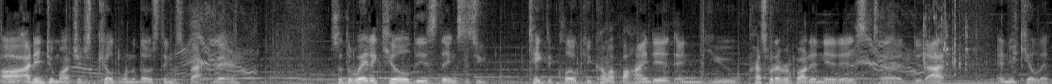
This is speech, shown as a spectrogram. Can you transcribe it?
uh, I didn't do much. I just killed one of those things back there. So the way to kill these things is you take the cloak, you come up behind it, and you press whatever button it is to do that, and you kill it.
